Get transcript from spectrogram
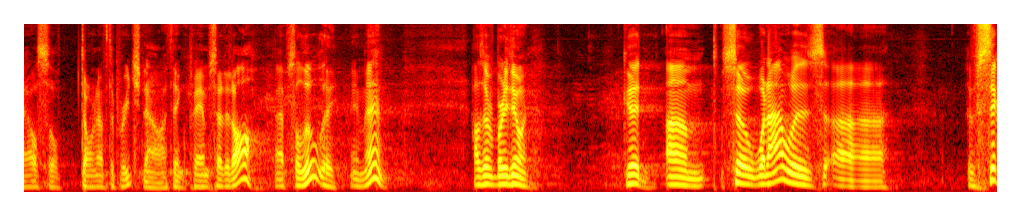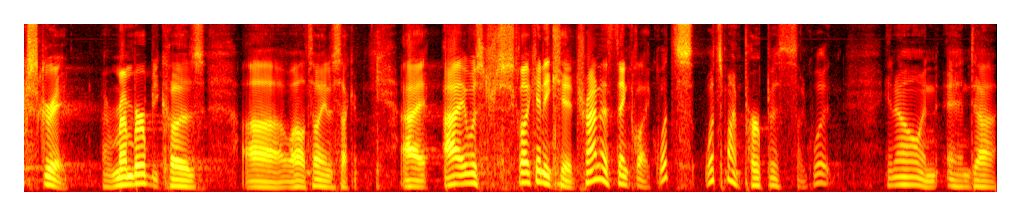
I also don't have to preach now. I think Pam said it all. Absolutely. Amen. How's everybody doing? Good. Um, so when I was, uh, sixth grade, I remember because, uh, well, I'll tell you in a second. I, I was just like any kid, trying to think like, what's, what's my purpose? Like what, you know, and, and uh,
